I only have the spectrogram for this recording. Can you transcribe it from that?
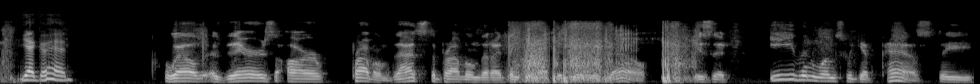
a, yeah, go ahead. Well, there's our problem. That's the problem that I think we have to deal with now. Is that even once we get past the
